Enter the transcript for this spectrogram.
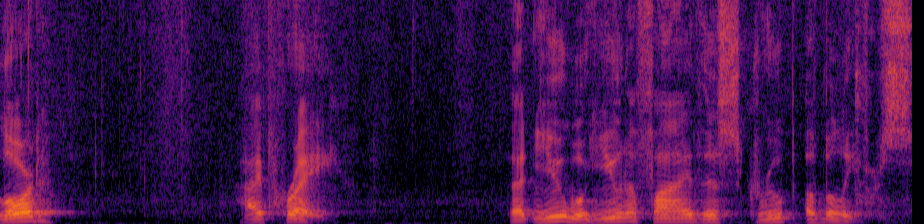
Lord, I pray that you will unify this group of believers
